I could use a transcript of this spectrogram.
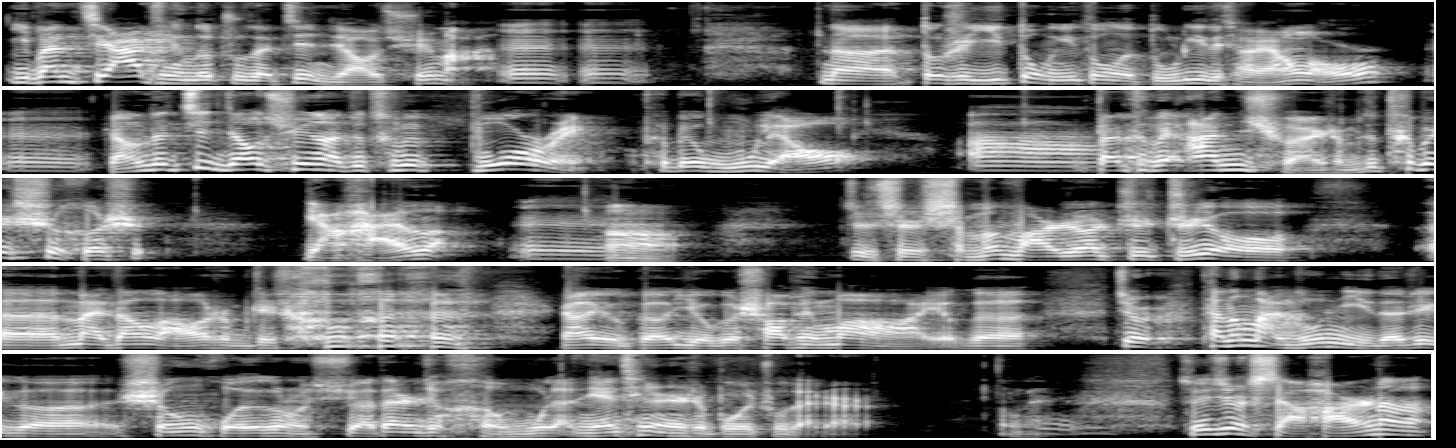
一般家庭都住在近郊区嘛，嗯嗯。那都是一栋一栋的独立的小洋楼。嗯。然后在近郊区呢，就特别 boring，特别无聊，啊。但特别安全，什么？就特别适合是养孩子。嗯。啊、就是什么玩意儿只只有呃麦当劳什么这种，然后有个有个 shopping mall 啊，有个就是它能满足你的这个生活的各种需要，但是就很无聊，年轻人是不会住在这儿的。OK，所以就是小孩呢，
